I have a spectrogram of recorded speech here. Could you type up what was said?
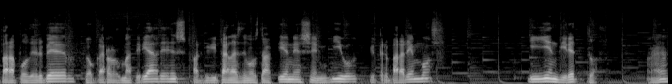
para poder ver, tocar los materiales, participar en las demostraciones en vivo que prepararemos y en directo. ¿eh?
